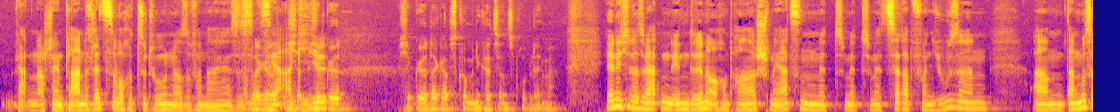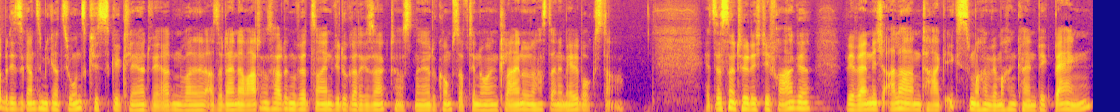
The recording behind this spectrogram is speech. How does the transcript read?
Wir hatten auch schon den Plan, das letzte Woche zu tun. Also von daher ist es sehr ich, agil. Ich habe gehört, ich habe gehört, da gab es Kommunikationsprobleme. Ja, nicht nur das. Wir hatten innen drin auch ein paar Schmerzen mit, mit, mit Setup von Usern. Ähm, dann muss aber diese ganze Migrationskiste geklärt werden, weil also deine Erwartungshaltung wird sein, wie du gerade gesagt hast, naja, du kommst auf den neuen Kleinen und hast deine Mailbox da. Jetzt ist natürlich die Frage, wir werden nicht alle an Tag X machen, wir machen keinen Big Bang.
